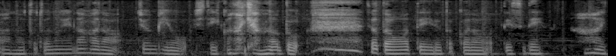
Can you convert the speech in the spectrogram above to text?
あの、整えながら準備をしていかなきゃなと、ちょっと思っているところですね。はい。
